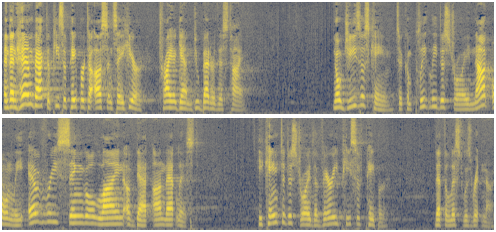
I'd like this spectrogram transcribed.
and then hand back the piece of paper to us and say, Here, try again, do better this time. No, Jesus came to completely destroy not only every single line of debt on that list, he came to destroy the very piece of paper that the list was written on.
